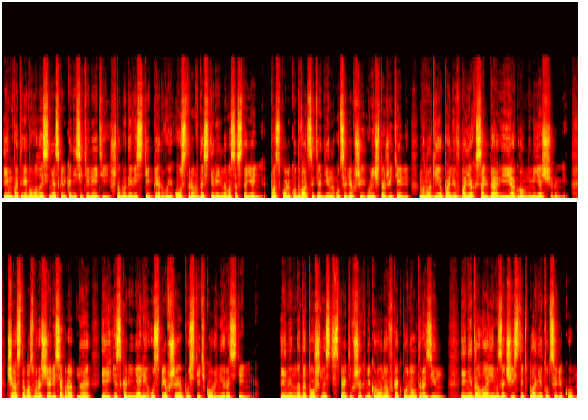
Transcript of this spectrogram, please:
им потребовалось несколько десятилетий, чтобы довести первый остров до стерильного состояния, поскольку 21 уцелевший уничтожитель, многие пали в боях с Альдари и огромными ящерами, часто возвращались обратно и искореняли успевшие пустить корни растения. Именно дотошность спятивших некронов, как понял Таразин, и не дала им зачистить планету целиком.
